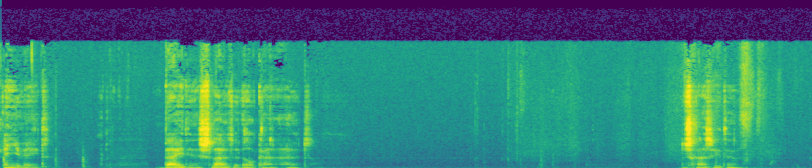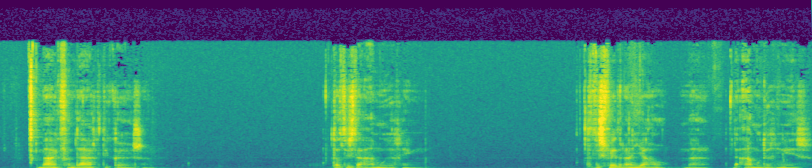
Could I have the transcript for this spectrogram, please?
En je weet, beide sluiten elkaar uit. Dus ga zitten. Maak vandaag de keuze. Dat is de aanmoediging. Dat is verder aan jou, maar de aanmoediging is:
